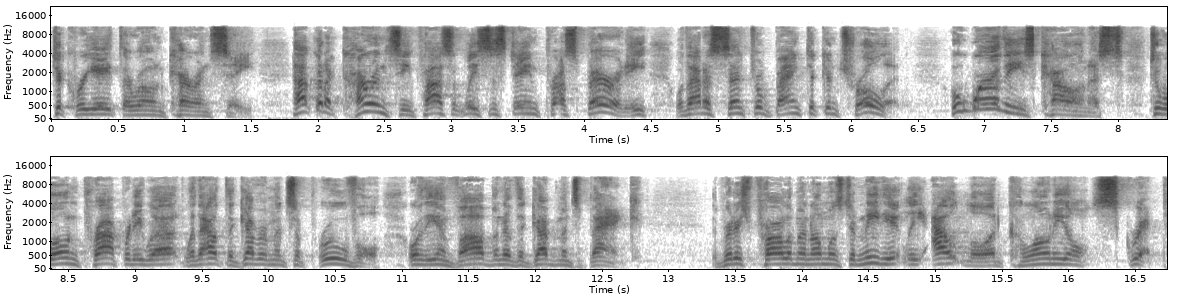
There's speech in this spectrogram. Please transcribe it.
to create their own currency? How could a currency possibly sustain prosperity without a central bank to control it? Who were these colonists to own property without the government's approval or the involvement of the government's bank? The British Parliament almost immediately outlawed colonial scrip.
